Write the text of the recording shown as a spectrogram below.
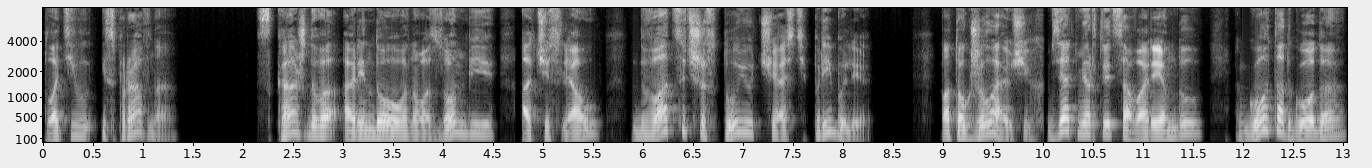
платил исправно. С каждого арендованного зомби отчислял 26-ю часть прибыли. Поток желающих взять мертвеца в аренду год от года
